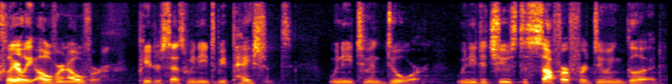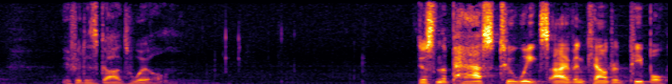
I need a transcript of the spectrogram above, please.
Clearly, over and over, Peter says we need to be patient, we need to endure, we need to choose to suffer for doing good if it is God's will. Just in the past two weeks, I've encountered people,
